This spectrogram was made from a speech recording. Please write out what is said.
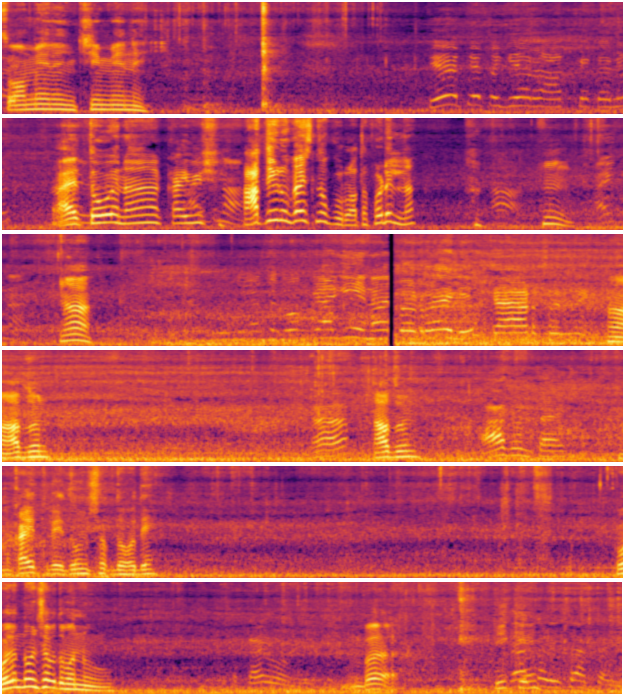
स्वामी नाही चिमे नाही ते ते अरे आहे ना काही विषय? आता येऊन काहीच नको करू आता पडेल ना? हम्म. ऐक ना. हा. आता दोन बॅगी आहे ना पड राहिले. काय अडचण नाही. हा अजून? हा? अजून? अजून काय? मग काहीतरी दोन शब्द होते होते ना दोन शब्द म्हणू. काय बोलतो बर. ठीक आहे. सकाळी सकाळी.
